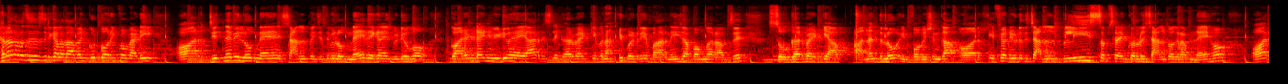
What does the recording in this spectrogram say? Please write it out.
hello नमस्ते श्री कलादाब and good morning from Maddy और जितने भी लोग नए हैं इस चैनल पे जितने भी लोग नए देख रहे हैं इस वीडियो को क्वारंटाइन वीडियो है यार इसलिए घर बैठ के बनानी पड़ रही है बाहर नहीं जा पाऊँगा आराम से। सो so, घर बैठ के आप आनंद लो इन्फॉर्मेशन का और if you new to the channel please subscribe कर लो इस चैनल को अगर आप नए हो। और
